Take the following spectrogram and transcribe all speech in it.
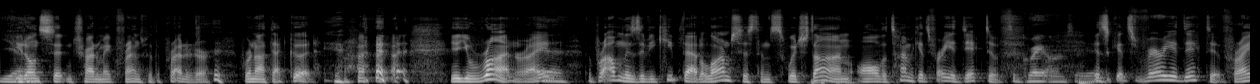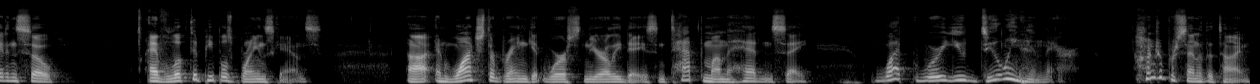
Yeah. You don't sit and try to make friends with the predator. We're not that good. you, you, run, right? Yeah. The problem is if you keep that alarm system switched on all the time, it gets very addictive. It's a great answer. Yeah. It gets very addictive, right? And so I've looked at people's brain scans uh, and watch their brain get worse in the early days and tap them on the head and say, What were you doing in there? 100% of the time,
